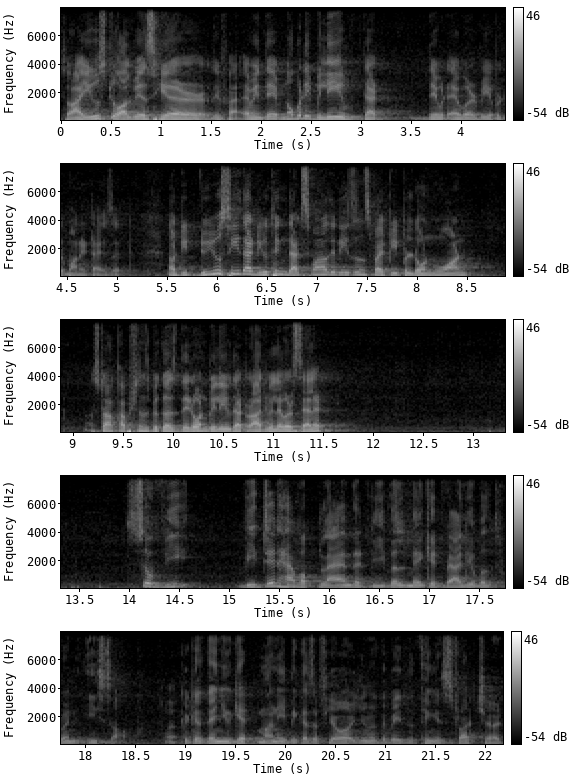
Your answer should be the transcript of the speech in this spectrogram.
So I used to always hear, the fa- I mean, they, nobody believed that they would ever be able to monetize it. Now, do, do you see that? Do you think that's one of the reasons why people don't want stock options because they don't believe that Raj will ever sell it? So we, we did have a plan that we will make it valuable through an ESOP. Because then you get money because of your, you know, the way the thing is structured.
